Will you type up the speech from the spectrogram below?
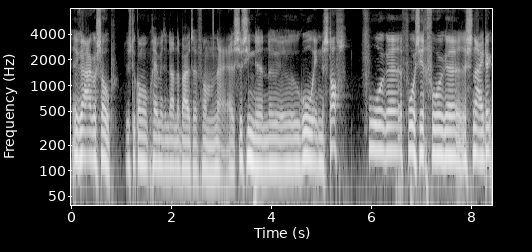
een rare soap. Dus toen kwam op een gegeven moment inderdaad naar buiten van... Nou, ze zien een rol in de staf voor, uh, voor zich, voor uh, Snyder.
